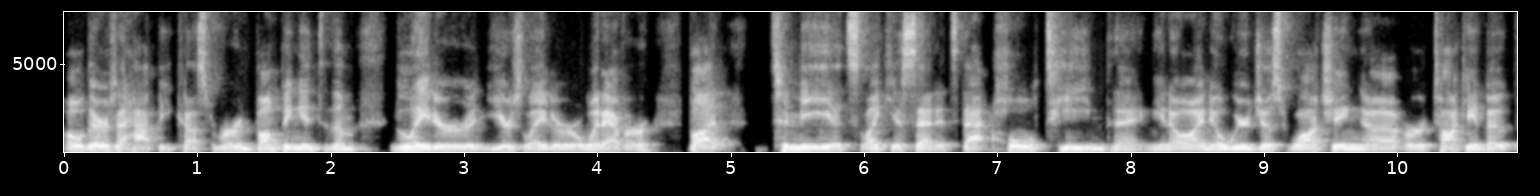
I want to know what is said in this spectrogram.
oh there's a happy customer and bumping into them later and years later or whatever. But to me it's like you said it's that whole team thing you know. I know we are just watching uh, or talking about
